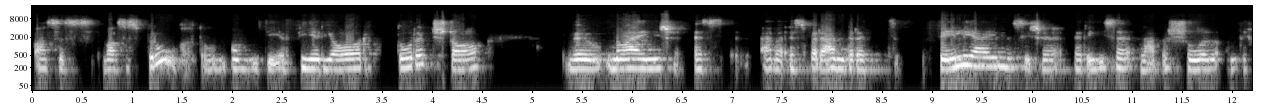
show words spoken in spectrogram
was es, was es braucht, um, um die vier Jahre durchzustehen weil noch einmal, es, eben, es verändert viele ein. Es ist eine, eine riesige Lebensschule und ich,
